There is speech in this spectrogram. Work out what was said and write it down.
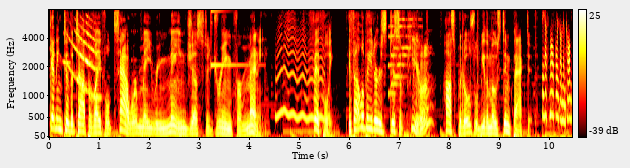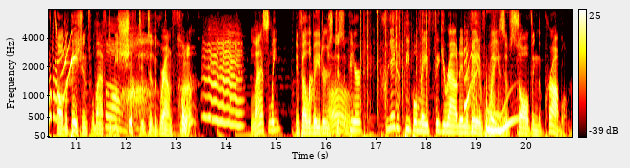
getting to the top of Eiffel Tower may remain just a dream for many. Fifthly, if elevators disappear, Huh? hospitals will be the most impacted. All the patients will have to be shifted to the ground floor. Lastly, if elevators disappear, creative people may figure out innovative ways of solving the problem.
